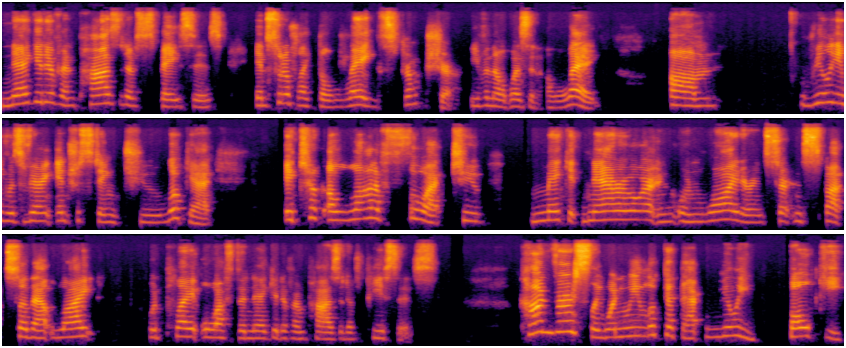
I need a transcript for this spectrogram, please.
negative and positive spaces in sort of like the leg structure, even though it wasn't a leg, um, really was very interesting to look at. It took a lot of thought to make it narrower and, and wider in certain spots so that light would play off the negative and positive pieces. Conversely, when we looked at that really bulky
